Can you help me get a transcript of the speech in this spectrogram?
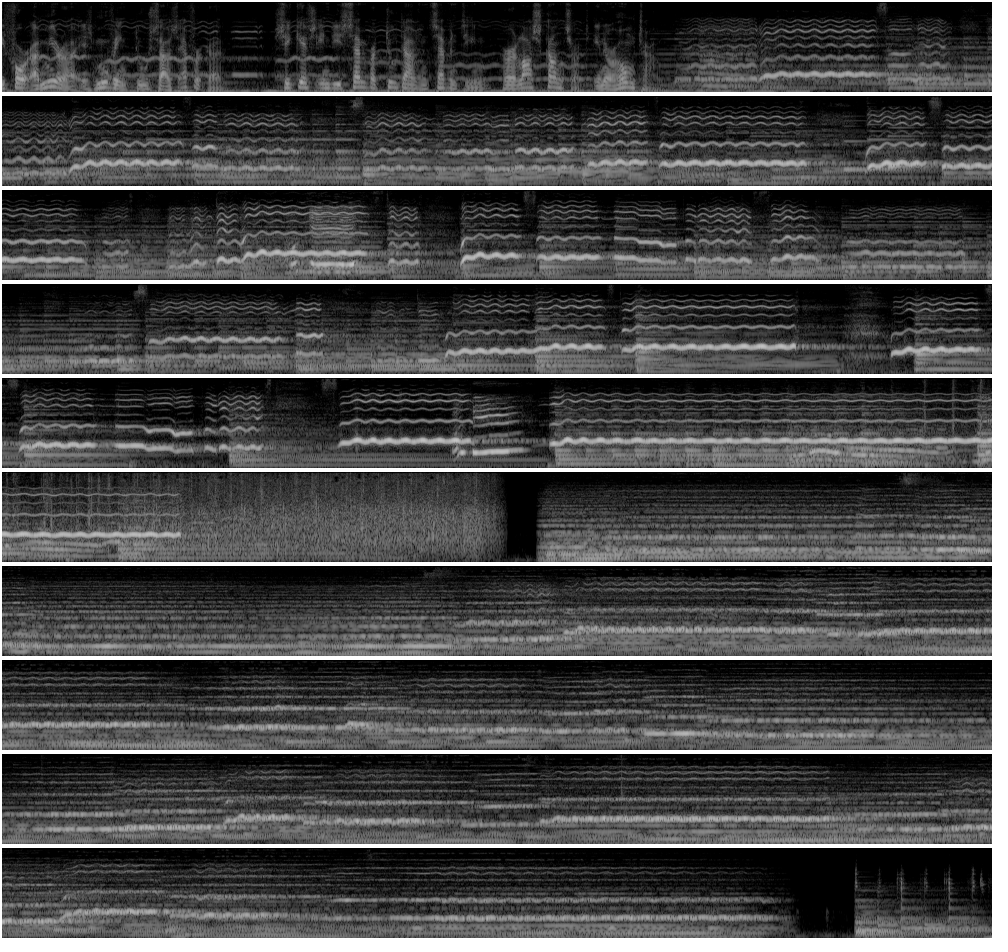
Before Amira is moving to South Africa, she gives in December 2017 her last concert in her hometown.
